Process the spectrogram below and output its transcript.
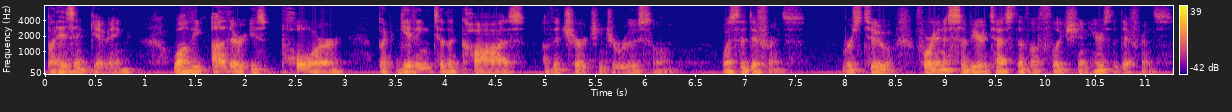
but isn't giving, while the other is poor but giving to the cause of the church in Jerusalem. What's the difference? Verse 2 For in a severe test of affliction, here's the difference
